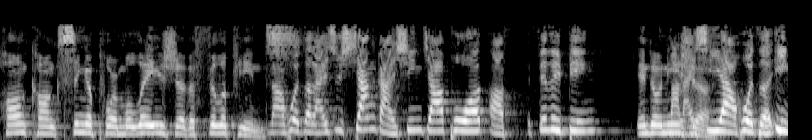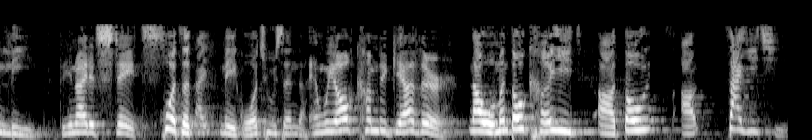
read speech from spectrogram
Hong Kong, Singapore, Malaysia, the Philippines, 那或者来自香港、新加坡啊、菲律宾、马来西 Indonesia, 亚或者印尼， the United States. 或者在美国出生的。 And we all come together. 那我们都可以啊、都啊、 在一起。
